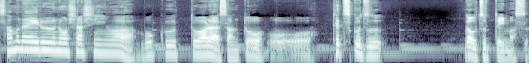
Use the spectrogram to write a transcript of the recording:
サムネイルの写真は僕と荒谷さんと鉄くずが写っています。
